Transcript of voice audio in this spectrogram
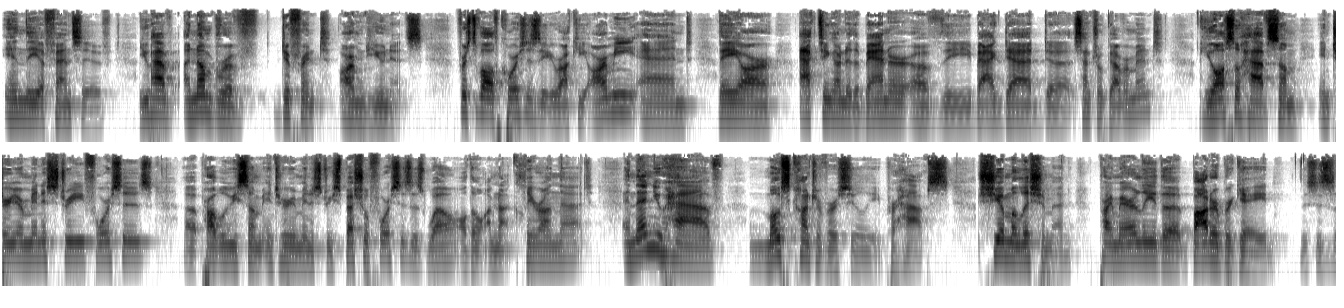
in the offensive, you have a number of different armed units. First of all, of course, is the Iraqi army, and they are acting under the banner of the Baghdad uh, central government. You also have some interior ministry forces, uh, probably some interior ministry special forces as well, although I'm not clear on that. And then you have, most controversially perhaps, Shia militiamen, primarily the Badr Brigade. This is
